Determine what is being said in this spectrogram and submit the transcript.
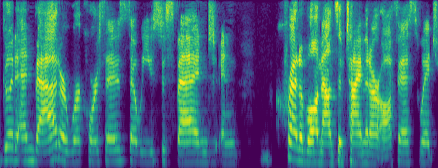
good and bad are workhorses. So we used to spend incredible amounts of time at our office, which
